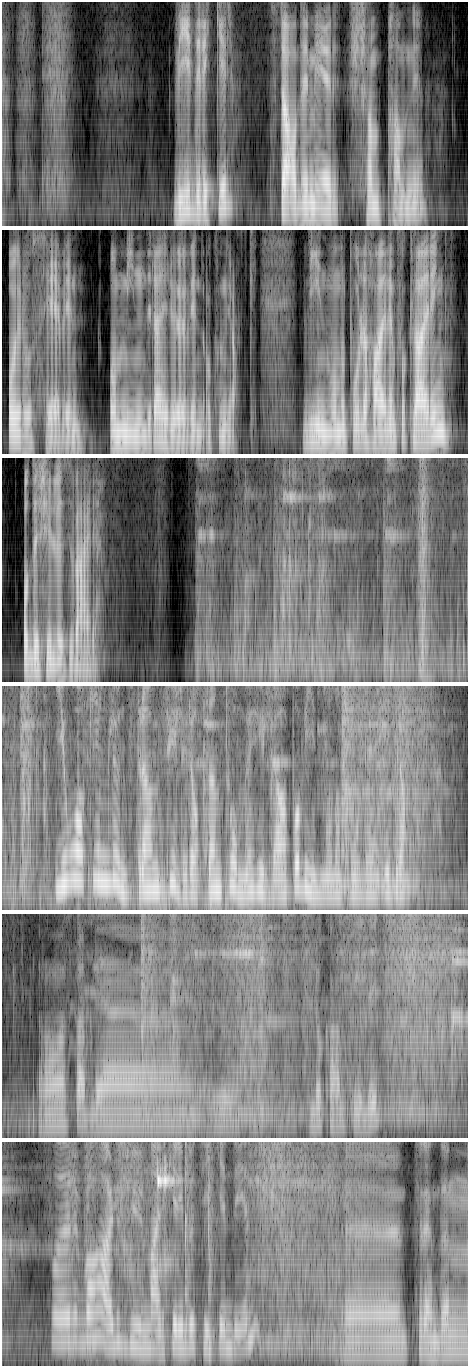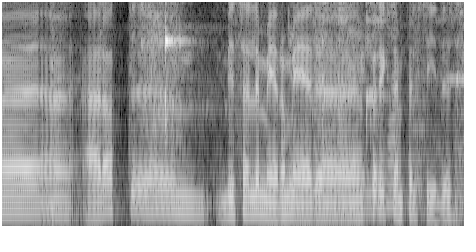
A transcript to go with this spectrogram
Vi drikker stadig mer champagne og rosévin, og mindre av rødvin og konjakk. Vinmonopolet har en forklaring, og det skyldes været. Joakim Lundstrøm fyller opp den tomme hylla på Vinmonopolet i Drammen. Nå stabler jeg lokal sider. For hva er det du merker i butikken din? Eh, trenden eh, er at eh, vi selger mer og mer eh, f.eks. sider.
